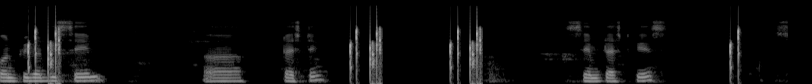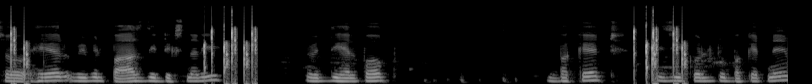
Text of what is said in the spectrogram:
configure the same uh, testing. Same test case. So here we will pass the dictionary with the help of bucket is equal to bucket name.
